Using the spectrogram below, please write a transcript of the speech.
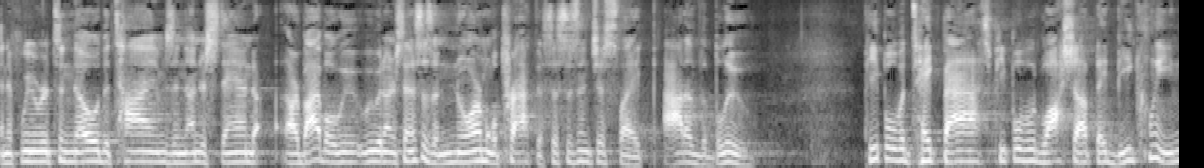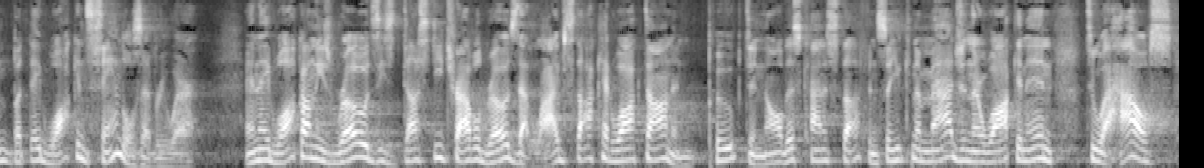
And if we were to know the times and understand our Bible, we, we would understand this is a normal practice. This isn't just like out of the blue. People would take baths, people would wash up, they'd be clean, but they'd walk in sandals everywhere. And they'd walk on these roads, these dusty traveled roads that livestock had walked on and pooped and all this kind of stuff. And so you can imagine they're walking in to a house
